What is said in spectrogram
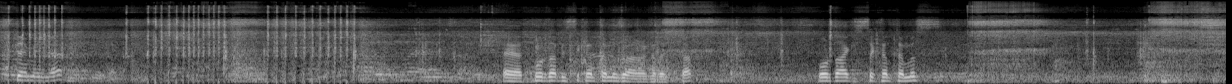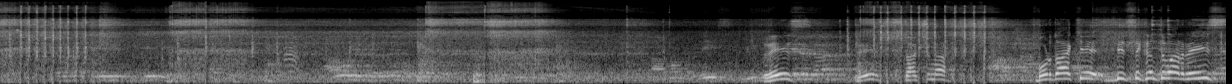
sistemiyle Evet burada bir sıkıntımız var arkadaşlar. Buradaki sıkıntımız Reis, reis kaçma. Buradaki bir sıkıntı var reis.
